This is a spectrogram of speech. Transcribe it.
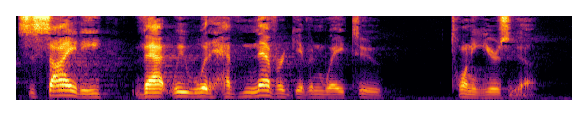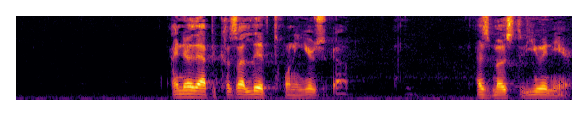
society that we would have never given way to 20 years ago. I know that because I lived 20 years ago, as most of you in here.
